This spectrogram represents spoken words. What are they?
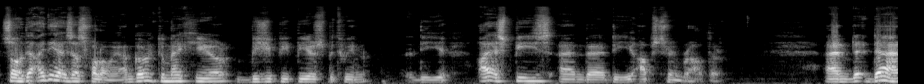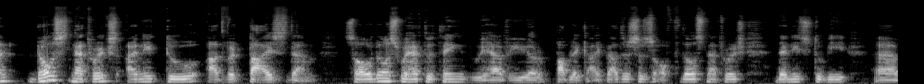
So the idea is as following. I'm going to make here BGP peers between the ISPs and uh, the upstream router. And then those networks, I need to advertise them. So those we have to think, we have here public IP addresses of those networks. There needs to be, uh,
